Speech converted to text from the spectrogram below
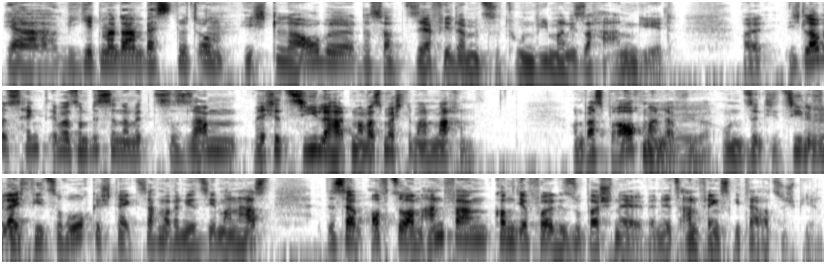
Ja, wie geht man da am besten mit um? Ich glaube, das hat sehr viel damit zu tun, wie man die Sache angeht. Weil ich glaube, es hängt immer so ein bisschen damit zusammen, welche Ziele hat man, was möchte man machen. Und was braucht man dafür? Und sind die Ziele vielleicht viel zu hoch gesteckt? Sag mal, wenn du jetzt jemanden hast, das ist ja oft so am Anfang, kommen die Erfolge super schnell, wenn du jetzt anfängst, Gitarre zu spielen.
